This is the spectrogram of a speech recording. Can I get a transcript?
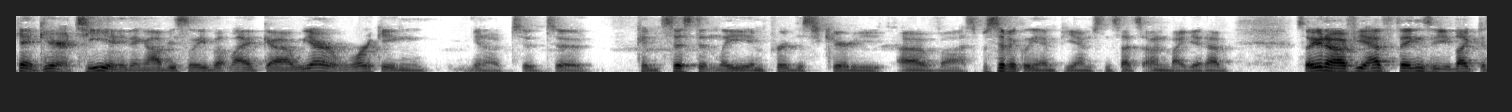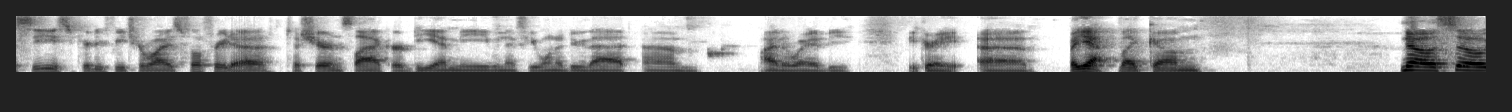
can't guarantee anything, obviously, but like uh, we are working, you know, to to consistently improve the security of uh, specifically npm since that's owned by github. So you know if you have things that you'd like to see security feature wise feel free to to share in slack or dm me even if you want to do that. Um, either way it'd be be great. Uh, but yeah like um no so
